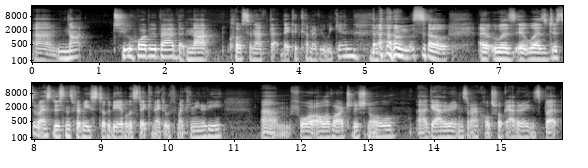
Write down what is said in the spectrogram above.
Um, not too horribly bad, but not close enough that they could come every weekend. Yeah. um, so it was it was just the right distance for me still to be able to stay connected with my community um, for all of our traditional uh, gatherings and our cultural gatherings, but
